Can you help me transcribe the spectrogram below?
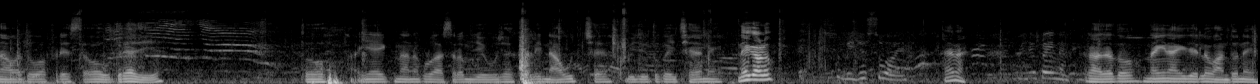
નાવા ધોવા ફ્રેશ થવા ઉતર્યા છીએ. તો અહીંયા એક નાનકડું આશ્રમ જેવું છે ખાલી નાવું જ છે બીજું તો કંઈ છે નહીં. નહીં કાઢું બીજું શું હોય? હે ને? બીજું કઈ નથી. રાધા તો નહીં નાઈ જાય એટલે વાંધો નહીં.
